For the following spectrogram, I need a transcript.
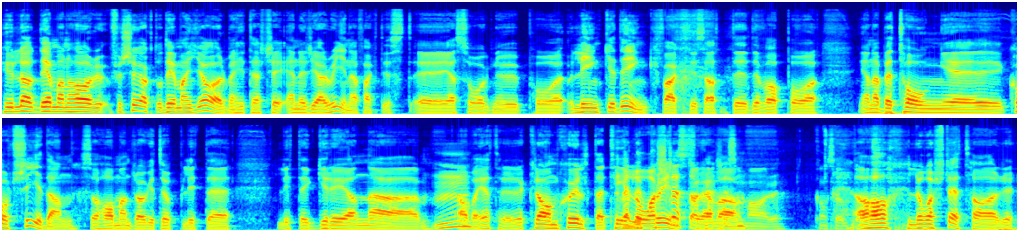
Hylla det man har försökt och det man gör med Hitachi Energy Arena faktiskt. Eh, jag såg nu på LinkedIn faktiskt att det var på ena betongkortsidan så har man dragit upp lite Lite gröna, ja vad heter det, reklamskyltar, Lårstedt då tror jag kanske var. som har konsultat? Ja, Lårstedt har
